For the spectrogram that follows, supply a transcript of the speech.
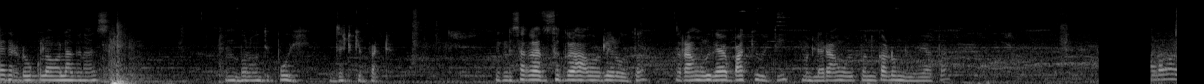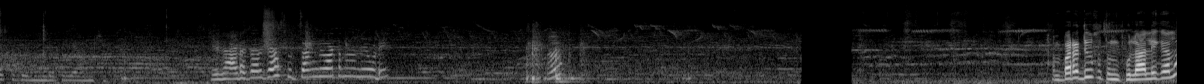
काहीतरी डोकं लावावं लागणार आज. आणि बनवते पोही झटकीपट इकडे सगळं सगळं आवडलेलं होतं. रांगोळी काय बाकी होती. म्हटलं रांगोळी पण काढून घेऊया आता. केली म्हणजे आमची. हे झाडं तर जास्त चांगले वाटणार नाही एवढे. हं? बऱ्याच दिवसातून फुलं आली गेला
